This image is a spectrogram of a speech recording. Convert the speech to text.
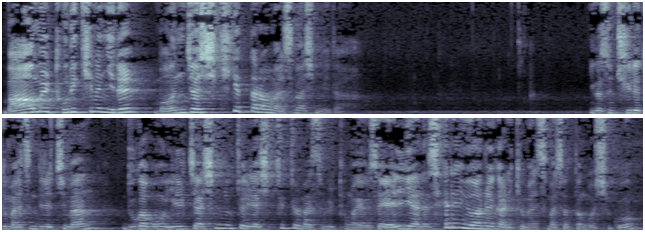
마음을 돌이키는 일을 먼저 시키겠다라고 말씀하십니다. 이것은 주일에도 말씀드렸지만 누가복음 1자 16절 이 17절 말씀을 통하여서 엘리야는 세례 요한을 가리켜 말씀하셨던 것이고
